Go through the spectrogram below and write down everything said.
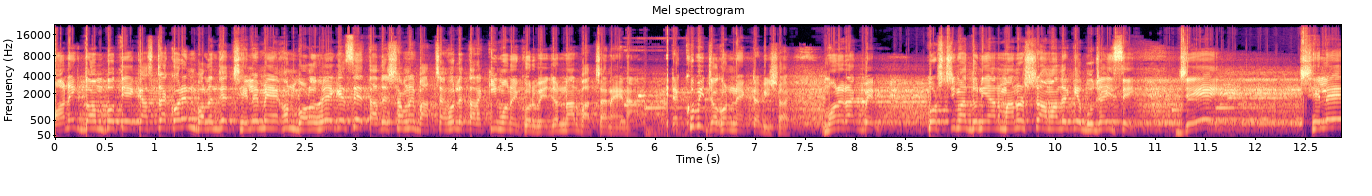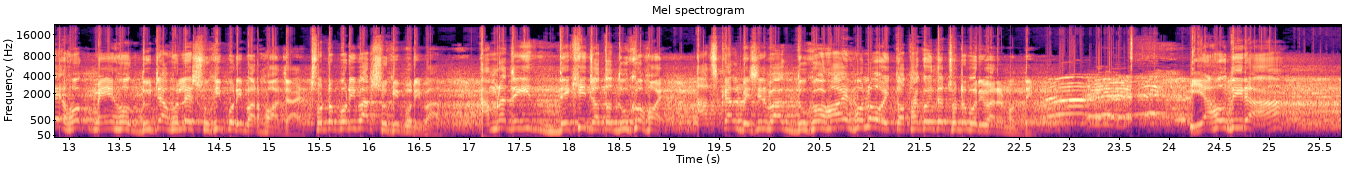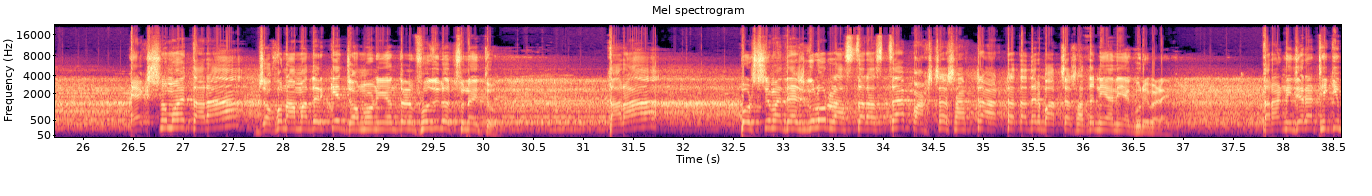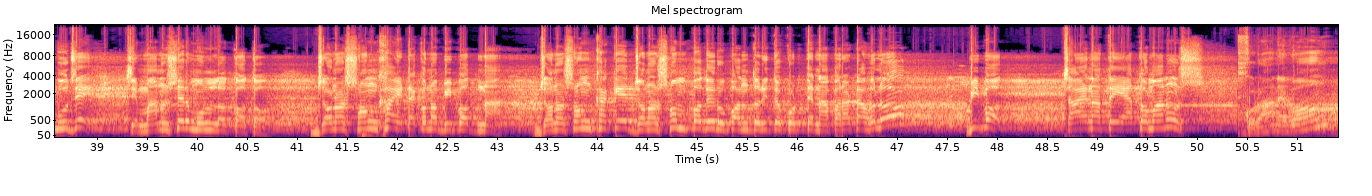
অনেক দম্পতি এই কাজটা করেন, বলেন যে ছেলে মেয়ে এখন বড় হয়ে গেছে, তাদের সামনে বাচ্চা হলে তারা কি মনে করবে? এই জন্য আর বাচ্চা নেয় না। এটা খুবই জঘন্য একটা বিষয়। মনে রাখবেন, পশ্চিমা দুনিয়ার মানুষরা আমাদেরকে বুঝাইছে যে ছেলে হোক, মেয়ে হোক, দুইটা হলে সুখী পরিবার হওয়া যায়। ছোট পরিবার, সুখী পরিবার। আমরা যে দেখি যত দুঃখ হয়, আজকাল বেশিরভাগ দুঃখ হয় হলো ওই তথাকথিত ছোট পরিবারের মধ্যে। ইয়াহুদিরা এক সময় তারা যখন আমাদেরকে জন্ম নিয়ন্ত্রণের ফজিলত শুনাইতো, তারা পশ্চিমা দেশগুলোর রাস্তা রাস্তায় পাঁচটা, সাতটা, আটটা তাদের বাচ্চার সাথে নিয়ে নিয়ে ঘুরে বেড়াইতো। তারা নিজেরা ঠিকই বুঝে যে মানুষের মূল্য কত? জনসংখ্যা এটা কোনো বিপদ না। জনসংখ্যাকে জনসম্পদে রূপান্তরিত করতে না পারাটা হলো বিপদ। চায়নাতে এত মানুষ। কোরআন এবং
